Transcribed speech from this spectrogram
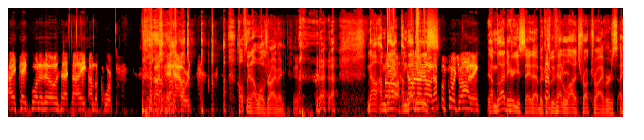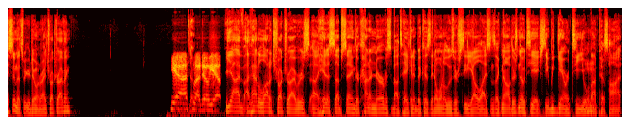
I take one of those at night. I'm a corpse. About ten hours. Hopefully not while driving. no, I'm glad. Oh, I'm no, glad no, to hear no, you. not before driving. I'm glad to hear you say that because we've had a lot of truck drivers. I assume that's what you're doing, right? Truck driving. Yeah, that's what I do. Yeah. Yeah, I've, I've had a lot of truck drivers uh, hit us up saying they're kind of nervous about taking it because they don't want to lose their CDL license. Like, no, there's no THC. We guarantee you will not piss hot.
